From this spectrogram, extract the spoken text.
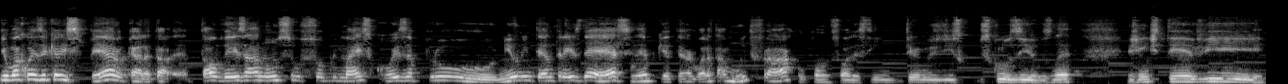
E uma coisa que eu espero, cara, tá, talvez anúncio sobre mais coisa pro New Nintendo 3DS, né? Porque até agora tá muito fraco o console, assim, em termos de exclusivos, né? A gente teve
